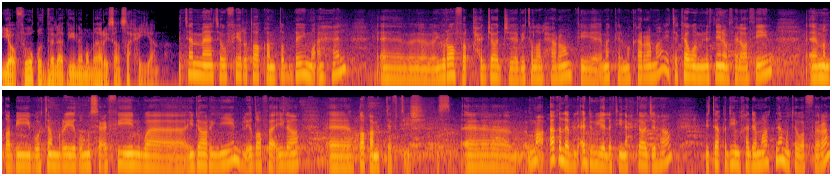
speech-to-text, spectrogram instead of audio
يفوق الثلاثين ممارسا صحيا. تم توفير طاقم طبي مؤهل آه، يرافق حجاج بيت الله الحرام في مكة المكرمة يتكون من 32 آه، من طبيب وتمريض ومسعفين وإداريين بالإضافة إلى آه، طاقم التفتيش. مع أغلب الأدوية التي نحتاجها لتقديم خدماتنا متوفرة.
